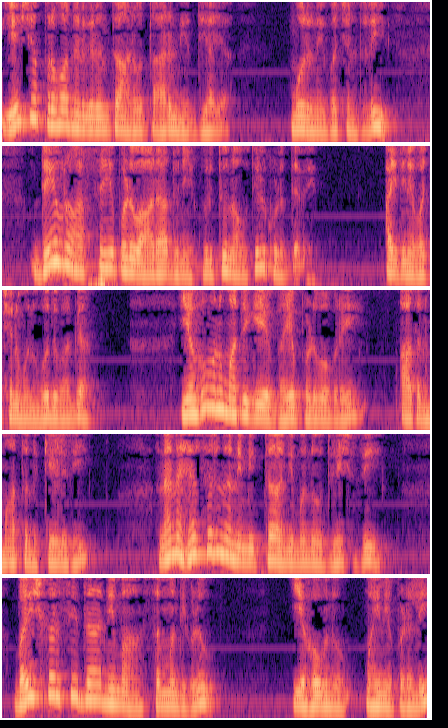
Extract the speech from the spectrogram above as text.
ಯೇಷ ಪ್ರವಾದನ ಗ್ರಂಥ ಅರವತ್ತಾರನೇ ಅಧ್ಯಾಯ ಮೂರನೇ ವಚನದಲ್ಲಿ ದೇವರು ಅಸಹ್ಯ ಪಡುವ ಆರಾಧನೆಯ ಕುರಿತು ನಾವು ತಿಳಿದುಕೊಳ್ಳುತ್ತೇವೆ ಐದನೇ ವಚನವನ್ನು ಓದುವಾಗ, ಯಹೋವನ ಮಾತಿಗೆ ಭಯಪಡುವವರೇ, ಆತನ ಮಾತನ್ನು ಕೇಳಿರಿ. ನನ್ನ ಹೆಸರಿನ ನಿಮಿತ್ತ ನಿಮ್ಮನ್ನು ದ್ವೇಷಿಸಿ ಬಹಿಷ್ಕರಿಸಿದ್ದ ನಿಮ್ಮ ಸಂಬಂಧಿಗಳು ಯಹೋವನು ಮಹಿಮೆ ಪಡಲಿ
